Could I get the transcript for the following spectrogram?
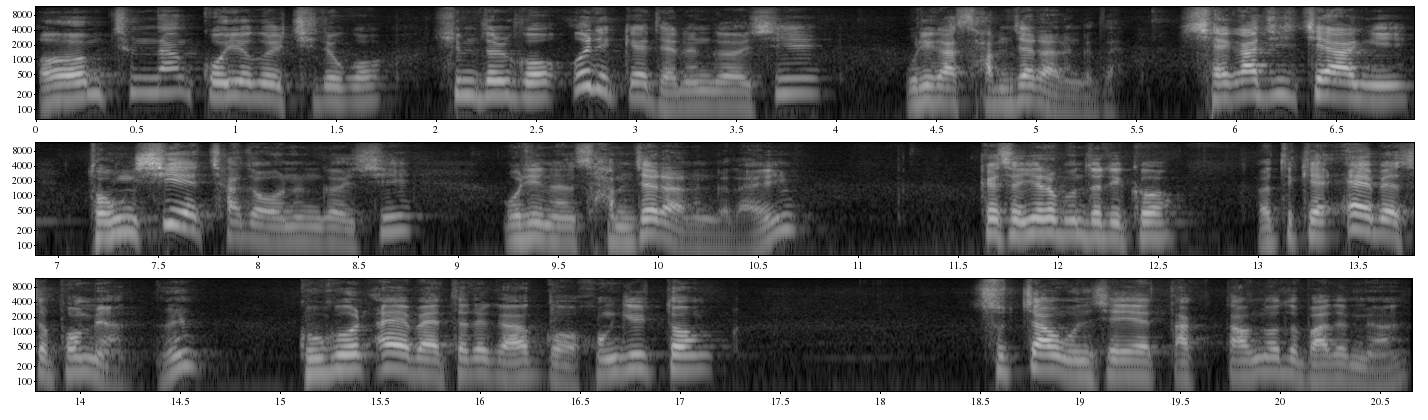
엄청난 고역을 치르고 힘들고 어렵게 되는 것이 우리가 삼재라는 거다. 세 가지 재앙이 동시에 찾아오는 것이 우리는 삼재라는 거다. 그래서 여러분들이 그 어떻게 앱에서 보면 응? 구글 앱에 들어가고 홍길동 숫자 운세에 딱 다운로드 받으면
